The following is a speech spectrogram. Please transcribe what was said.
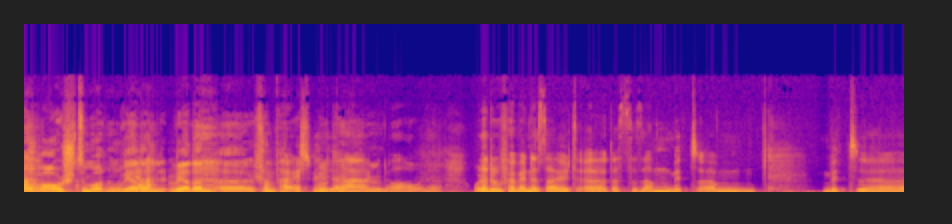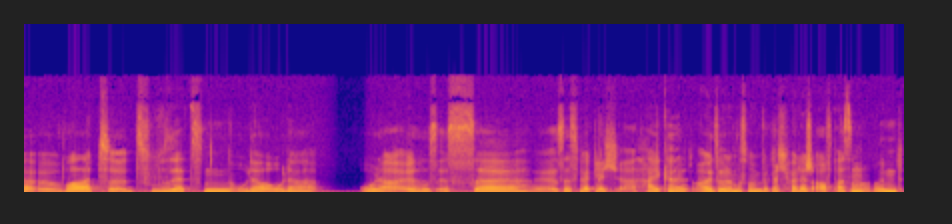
orange zu machen, wäre ja. dann, wär dann äh, schon. Zum Beispiel, okay, ja, ja, genau. Oder, oder du verwendest halt äh, das zusammen mit, ähm, mit äh, Wortzusätzen oder, oder oder es ist, äh, es ist wirklich heikel, also da muss man wirklich höllisch aufpassen und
